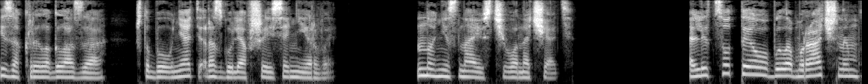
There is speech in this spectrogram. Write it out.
и закрыла глаза, чтобы унять разгулявшиеся нервы. Но не знаю, с чего начать. Лицо Тео было мрачным,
